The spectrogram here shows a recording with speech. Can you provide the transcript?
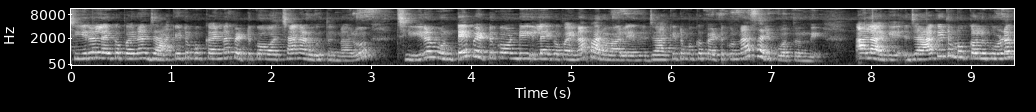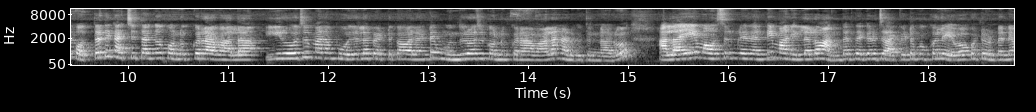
చీర లేకపోయినా జాకెట్ ముక్క అయినా పెట్టుకోవచ్చా అని అడుగుతున్నారు. చీర ఉంటే పెట్టుకోండి. లేకపోయినా పర్వాలేదు. జాకెట్ ముక్క పెట్టుకున్నా సరిపోతుంది. అలాగే జాకెట్ ముక్కలు కూడా కొత్తది ఖచ్చితంగా కొనుక్కు రావాలా ఈ రోజు మనం పూజలో పెట్టుకోవాలంటే ముందు రోజు కొనుక్కు రావాలా అని అడుగుతున్నారు. అలా ఏం అవసరం లేదండి. మన ఇళ్ళలో అందరి దగ్గర జాకెట్ ముక్కలు ఏవో ఒకటి ఉంటూనే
